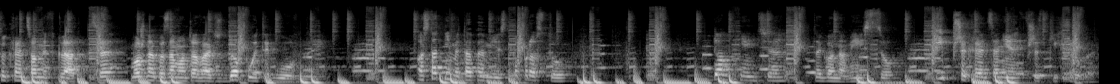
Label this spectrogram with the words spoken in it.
Przykręcony w klatce. Można go zamontować do płyty głównej. Ostatnim etapem jest po prostu domknięcie tego na miejscu i przykręcenie wszystkich śrubek.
